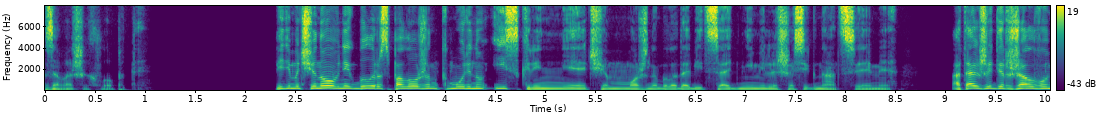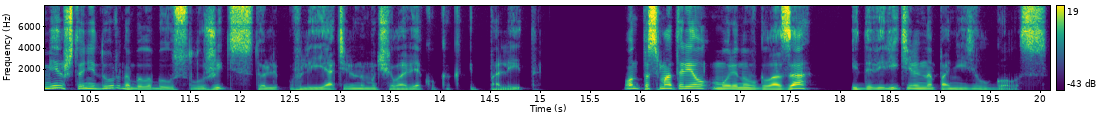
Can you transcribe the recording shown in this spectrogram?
за ваши хлопоты». Видимо, чиновник был расположен к Мурину искреннее, чем можно было добиться одними лишь ассигнациями, а также держал в уме, что недурно было бы услужить столь влиятельному человеку, как Ипполит. Он посмотрел Мурину в глаза и доверительно понизил голос.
